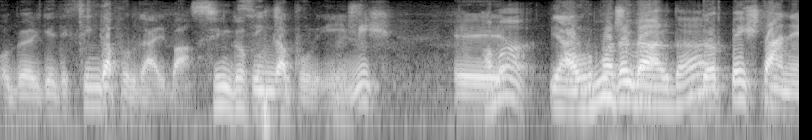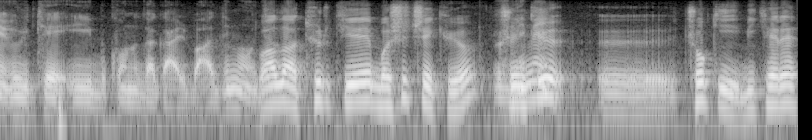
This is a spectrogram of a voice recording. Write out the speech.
o bölgede Singapur galiba. Singapur Singapur iyiymiş. E, Ama yani bu Avrupa'da civarda- da 4-5 tane ülke iyi bu konuda galiba değil mi hocam? Valla Türkiye başı çekiyor. Öyle Çünkü e, çok iyi. Bir kere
